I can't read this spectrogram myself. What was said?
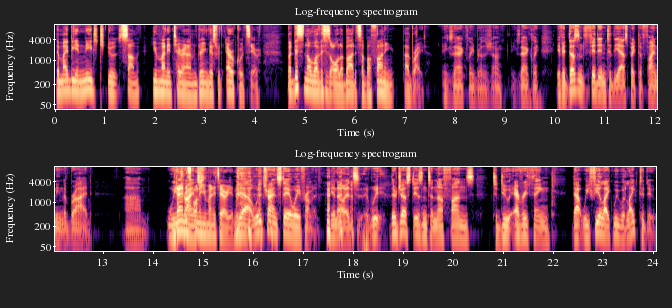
there might be a need to do some humanitarian. I'm doing this with air quotes here. But this is not what this is all about. It's about finding that bride. Exactly, Brother John. Exactly. If it doesn't fit into the aspect of finding the bride, um, we then try it's and only s- humanitarian. yeah, we try and stay away from it. You know, it's we there just isn't enough funds to do everything that we feel like we would like to do.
